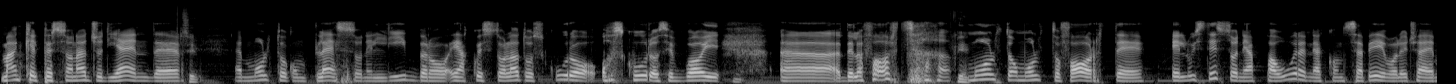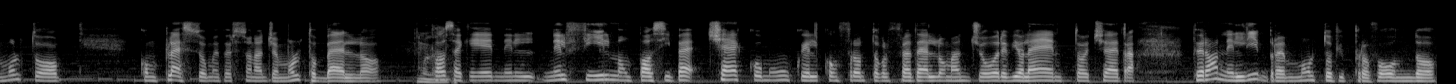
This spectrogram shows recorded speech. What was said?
Ma anche il personaggio di Ender Sì, è molto complesso nel libro e ha questo lato oscuro, oscuro se vuoi, eh, della forza Sì. molto molto forte e lui stesso ne ha paura e ne è consapevole, cioè è molto complesso come personaggio, è molto bello, cosa che nel, nel film un po' si pe- c'è comunque il confronto col fratello maggiore, violento, eccetera, però nel libro è molto più profondo,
